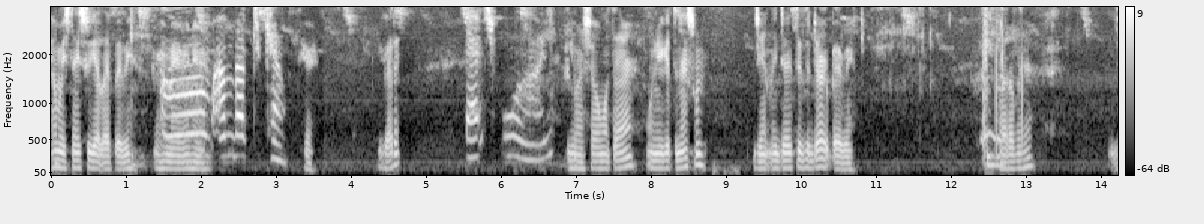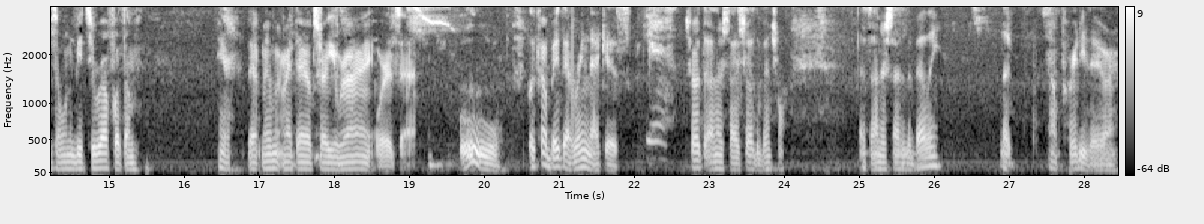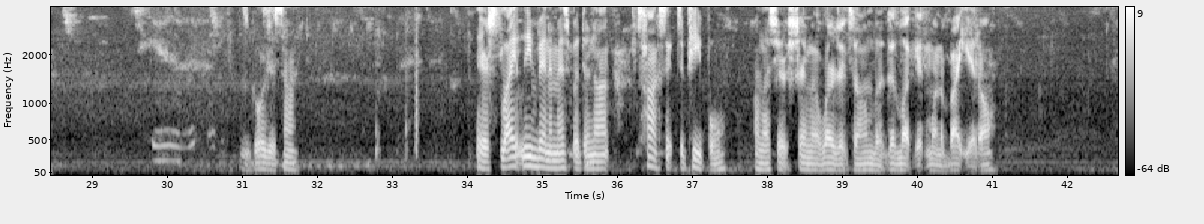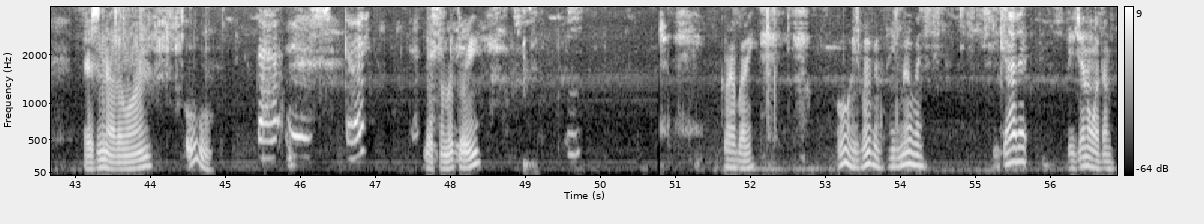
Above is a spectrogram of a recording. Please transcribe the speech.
How many snakes we got left, baby? Or how many are in here? Um, I'm about to count. Here. You got it? That's one. You want to show them what they are when you get the next one? Gently dig through the dirt, baby. Right over here. You just don't want to be too rough with them. Here, that movement right there will show you right where it's at. Ooh, look how big that ring neck is. Yeah. Show it the other side. Show it the ventral. That's the underside of the belly. Look how pretty they are. Yeah. It's gorgeous, huh? They're slightly venomous, but they're not toxic to people unless you're extremely allergic to them. But good luck getting one to bite you at all. There's another one. Ooh, That is that. that's number three. Go ahead, buddy. Oh, he's moving. He's moving. You got it. Be gentle with him.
